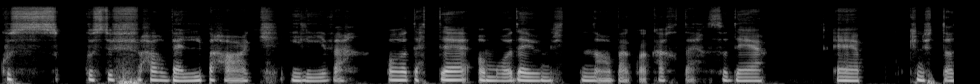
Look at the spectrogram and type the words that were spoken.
hvordan du har velbehag i livet. Og dette området er jo midten av bakgårdkartet, så det er knytta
